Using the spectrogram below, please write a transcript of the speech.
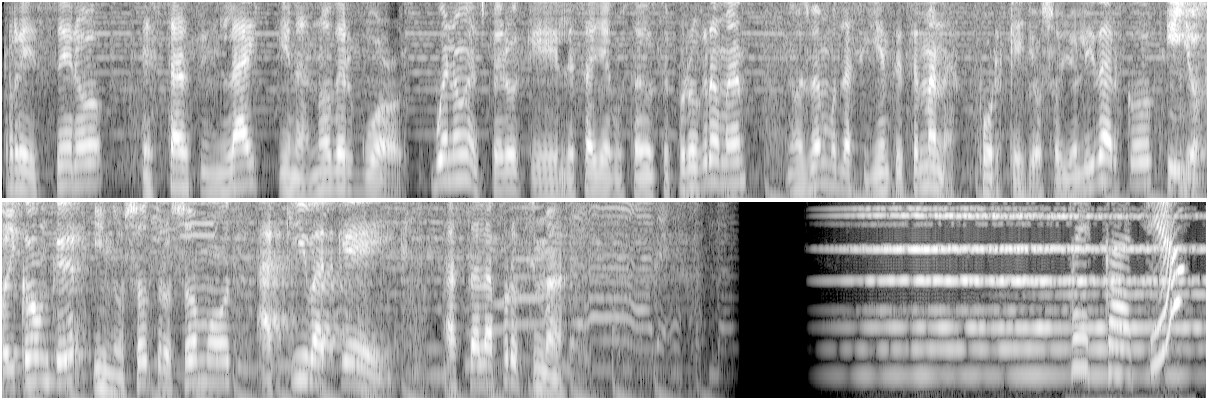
Recero Starting Life in Another World. Bueno, espero que les haya gustado este programa. Nos vemos la siguiente semana, porque yo soy Olidarco. Y yo soy Conker. Y nosotros somos Akiba Cake. Hasta la próxima. Pikachu.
